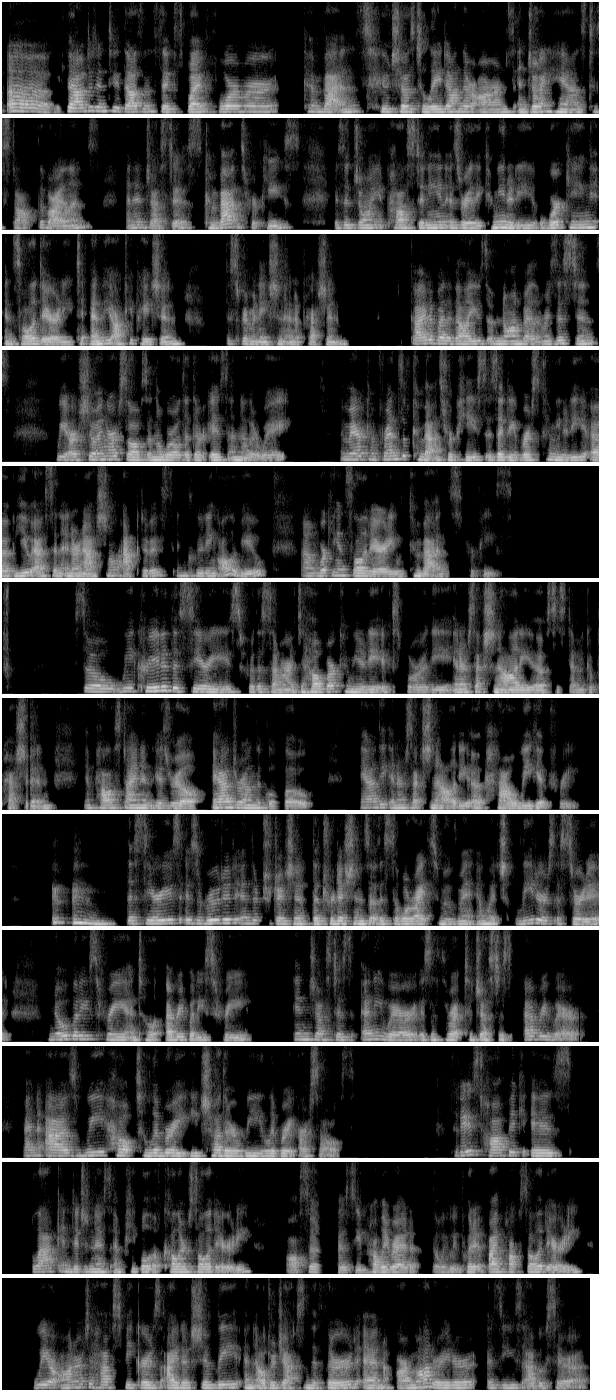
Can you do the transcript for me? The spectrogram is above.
Uh, founded in 2006 by former combatants who chose to lay down their arms and join hands to stop the violence and injustice, Combatants for Peace, is a joint Palestinian Israeli community working in solidarity to end the occupation, discrimination, and oppression. Guided by the values of nonviolent resistance, we are showing ourselves and the world that there is another way. American Friends of Combatants for Peace is a diverse community of U.S. and international activists, including all of you, um, working in solidarity with combatants for peace. So, we created this series for the summer to help our community explore the intersectionality of systemic oppression in Palestine and Israel and around the globe, and the intersectionality of how we get free. the series is rooted in the tradition, the traditions of the civil rights movement, in which leaders asserted nobody's free until everybody's free, injustice anywhere is a threat to justice everywhere. And as we help to liberate each other, we liberate ourselves. Today's topic is Black, Indigenous, and people of color solidarity. Also, as you probably read the way we put it, BIPOC solidarity. We are honored to have speakers Ida Shibli and Eldra Jackson III and our moderator, Aziz Abu Sarah.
